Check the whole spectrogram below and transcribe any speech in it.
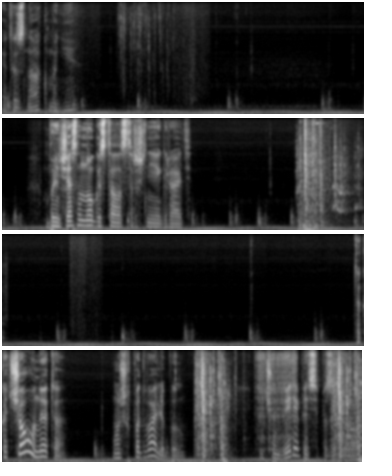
Это знак мне? Блин, сейчас намного стало страшнее играть. Так а чё он это? Он же в подвале был. И чё, он дверь опять себе позакрывал?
